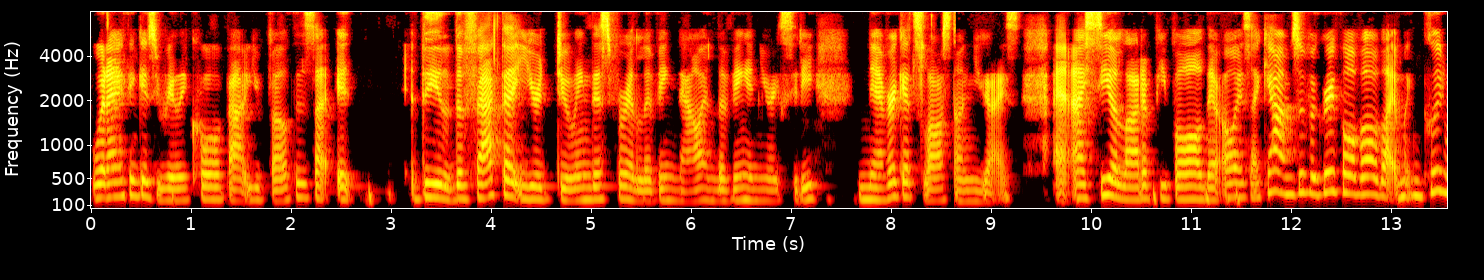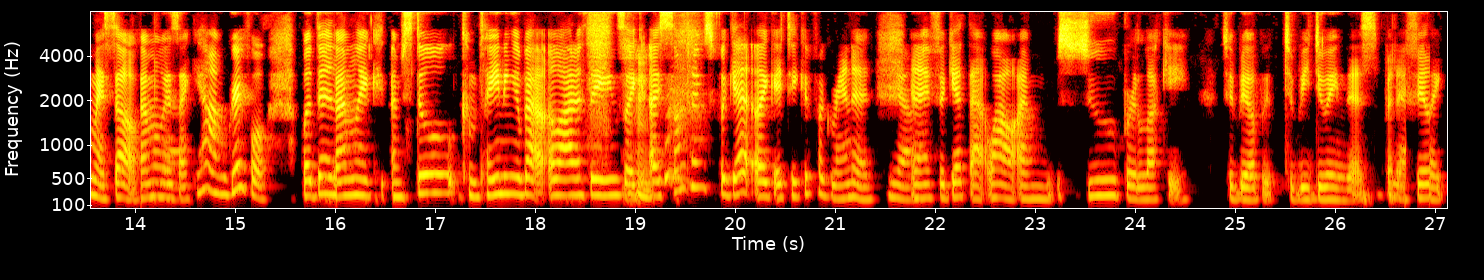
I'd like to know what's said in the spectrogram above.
What I think is really cool about you both is that it the the fact that you're doing this for a living now and living in New York City never gets lost on you guys. And I see a lot of people, they're always like, Yeah, I'm super grateful, blah, blah, blah, including myself. I'm always Yeah. like, Yeah, I'm grateful. But then I'm like, I'm still complaining about a lot of things. Like mm-hmm. I sometimes forget, like I take it for granted. Yeah. And I forget that, wow, I'm super lucky to be able to be doing this. But I feel like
